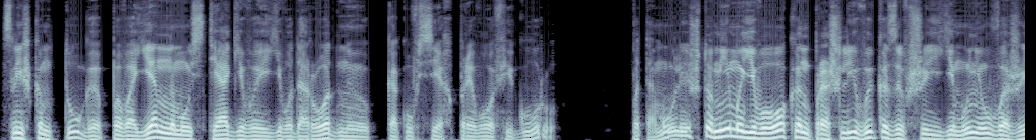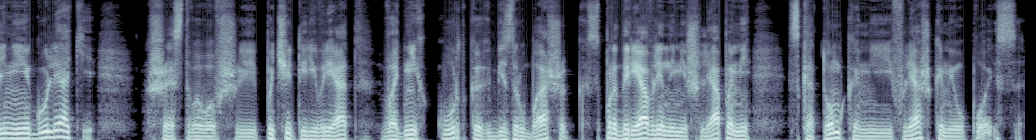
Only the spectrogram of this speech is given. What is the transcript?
слишком туго, по-военному стягивая его дородную, как у всех прево, фигуру? Потому ли, что мимо его окон прошли выказавшие ему неуважение гуляки — шествовавшие по четыре в ряд, в одних куртках без рубашек, с продырявленными шляпами, с котомками и фляжками у пояса.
